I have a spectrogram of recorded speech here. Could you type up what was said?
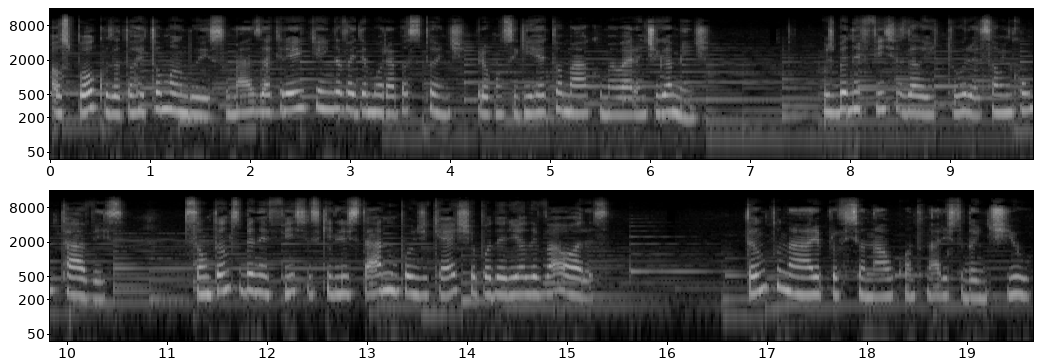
Aos poucos eu tô retomando isso, mas eu creio que ainda vai demorar bastante para eu conseguir retomar como eu era antigamente. Os benefícios da leitura são incontáveis são tantos benefícios que listar num podcast eu poderia levar horas. Tanto na área profissional quanto na área estudantil,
